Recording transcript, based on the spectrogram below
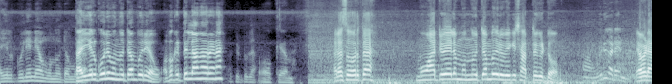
തയ്യൽ കൂലി തന്നെയാവും മുന്നൂറ്റമ്പത് തയ്യൽ കൂലി മുന്നൂറ്റമ്പത് രൂപയാവും. അപ്പൊ കിട്ടില്ല എന്ന് പറയണേ? കിട്ടൂല. ഓക്കെ ഹലോ സുഹൃത്തെ. മൂവാറ്റുവേലും മുന്നൂറ്റമ്പത് രൂപയ്ക്ക് ഷർട്ട് കിട്ടുമോ ഒരു കടയുണ്ട്. എവിടെ?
